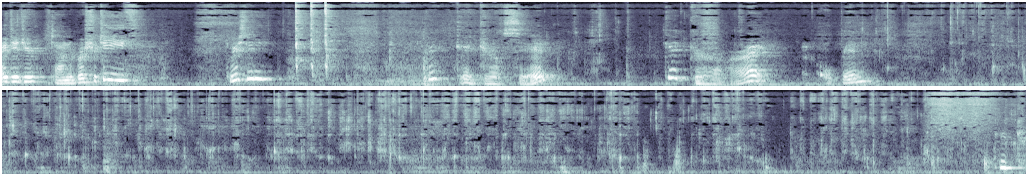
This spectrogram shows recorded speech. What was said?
Alright, Ginger, time to brush your teeth. Come here, sweetie. Good, good girl, sit. Good girl, all right. Open. Good girl.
